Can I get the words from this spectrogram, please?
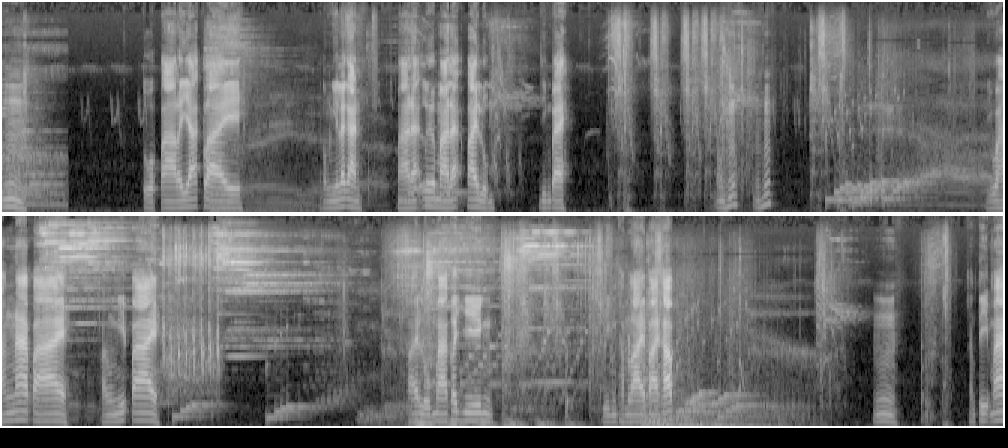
อืม ตัวปลาระยะไกล ตรงนี้แล้วกัน มาแล้วเริ่มมาแล้วปลายหลุม ยิงไป อือฮึอือฮึอยู่วางหน้าไปฝั่งตรงนี้ไปไปหลุมมาก็ยิง ยิงทำลายไปครับ นติมา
